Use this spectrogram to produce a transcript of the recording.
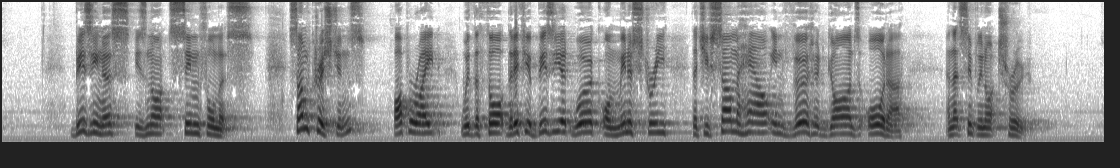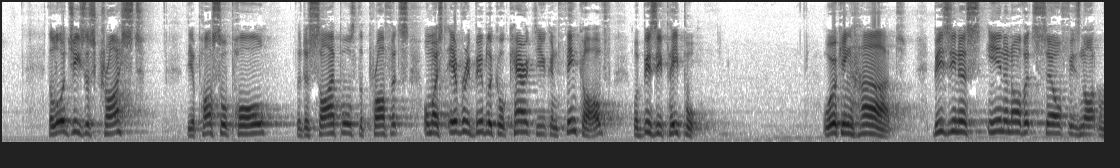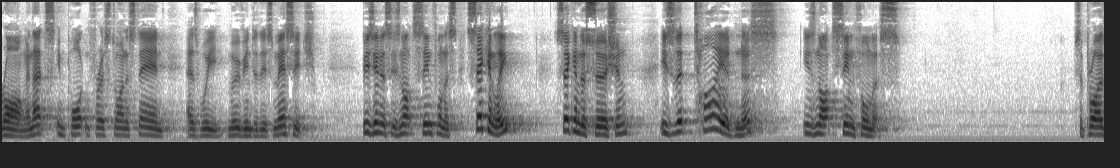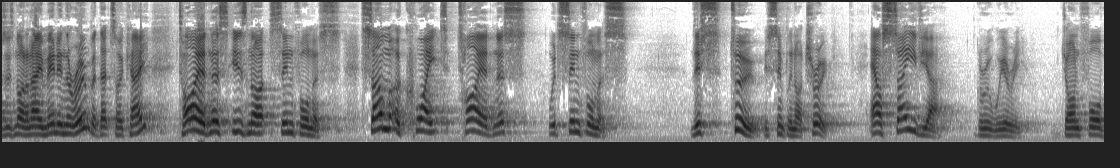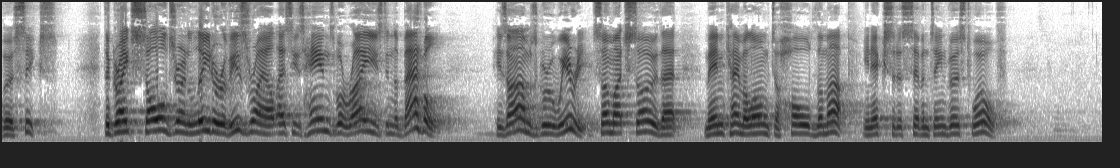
Busyness is not sinfulness. Some Christians operate with the thought that if you're busy at work or ministry, that you've somehow inverted God's order and that's simply not true. The Lord Jesus Christ, the Apostle Paul, the disciples, the prophets, almost every biblical character you can think of were busy people, working hard. Busyness in and of itself is not wrong, and that's important for us to understand as we move into this message. Busyness is not sinfulness. Secondly, second assertion is that tiredness is not sinfulness. Surprised there's not an amen in the room, but that's okay. Tiredness is not sinfulness. Some equate tiredness with sinfulness. This too is simply not true. Our Saviour grew weary. John 4, verse 6. The great soldier and leader of Israel, as his hands were raised in the battle, his arms grew weary, so much so that men came along to hold them up in Exodus 17, verse 12.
